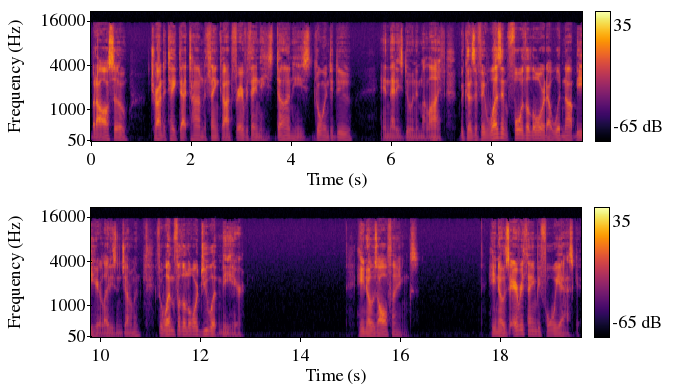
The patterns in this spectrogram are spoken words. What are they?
But I also try to take that time to thank God for everything that He's done, He's going to do, and that He's doing in my life. Because if it wasn't for the Lord, I would not be here, ladies and gentlemen. If it wasn't for the Lord, you wouldn't be here. He knows all things, He knows everything before we ask it.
